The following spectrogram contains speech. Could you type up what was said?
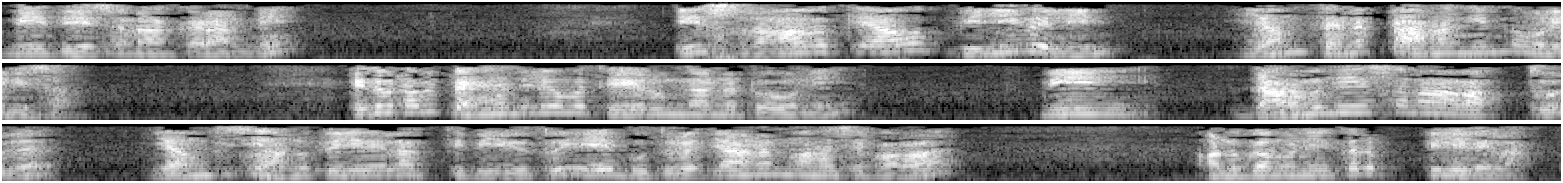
මේ දේශනා කරන්නේ ඒ ශ්‍රාවකයාව පිළිවෙලින් යම් තැනකට අරන් ඉන්න ඕනේ නිසා. එතකොට අපි පැහැදිලිවම තේරුම් ගන්නට ඕනේ මේ ධර්මදේශනාවක් තුළ යම්කිසි අනුපිළිවෙලක් තිබිය යුතුයි ඒ බුදුරජාණන් වහන්සේ පවා අනුගමනය කළ පිළිවෙලක්.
